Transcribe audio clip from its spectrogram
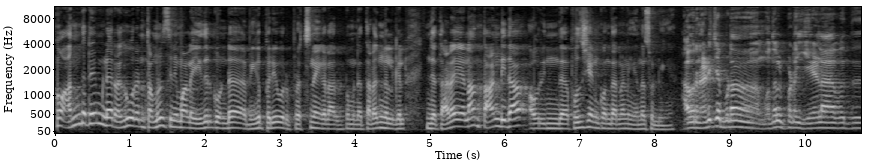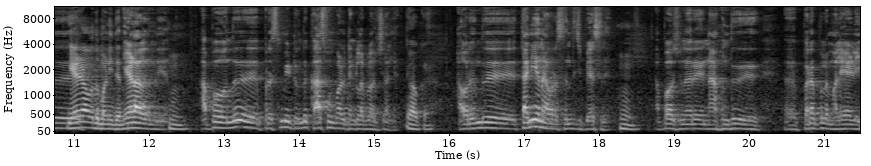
ஸோ அந்த டைமில் ரகுவரன் தமிழ் சினிமாவில் எதிர்கொண்ட மிகப்பெரிய ஒரு பிரச்சனைகளாக இருக்கட்டும் இந்த தடங்கல்கள் இந்த தடையெல்லாம் தாண்டி தான் அவர் இந்த பொசிஷனுக்கு வந்தாருன்னா நீங்கள் என்ன சொல்வீங்க? அவர் நடித்த படம் முதல் படம் ஏழாவது ஏழாவது மனிதன். ஏழாவது மனிதன். அப்போ வந்து ப்ரெஸ் மீட் வந்து காஸ்மோபாலிட்டன் கிளப்பில் வச்சாங்க ஓகே. அவர் வந்து தனியாக நான் அவரை சந்தித்து பேசினேன். அப்போ சொன்னார் நான் வந்து பிறப்புல மலையாளி.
